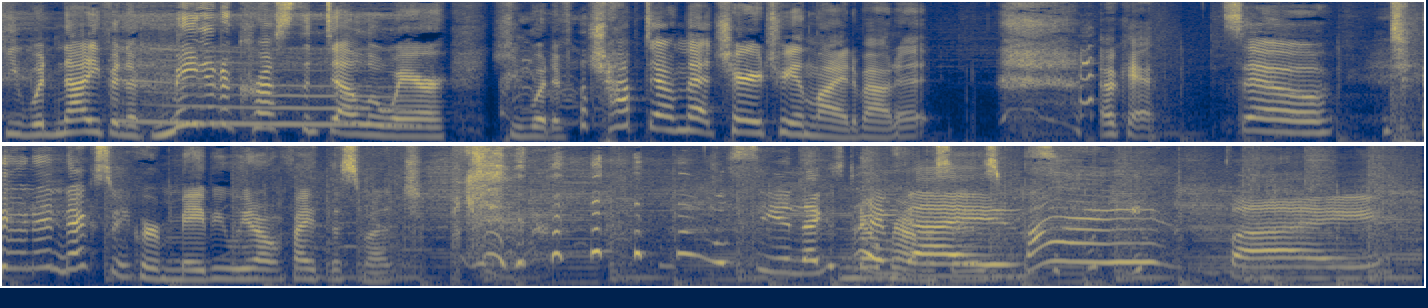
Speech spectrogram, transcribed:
He would not even have made it across the Delaware. He would have chopped down that cherry tree and lied about it. Okay, so tune in next week where maybe we don't fight this much. we'll see you next No time, promises. guys. Bye. Bye.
